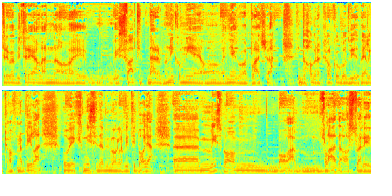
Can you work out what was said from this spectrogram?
Treba biti realan ovaj, i shvatiti, naravno, nikom nije ovaj, njegova plaća dobra koliko god velika ona bila, uvijek misli da bi mogla biti bolja. E, mi smo, ova vlada, ostvari,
